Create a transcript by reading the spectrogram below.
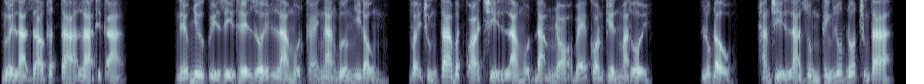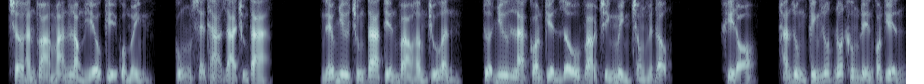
Người là giao thất ta là thịt cá nếu như quỷ dị thế giới là một cái ngang bướng nhi đồng, vậy chúng ta bất quá chỉ là một đám nhỏ bé con kiến mà thôi. Lúc đầu, hắn chỉ là dùng kính lúc đốt chúng ta, chờ hắn thỏa mãn lòng hiếu kỳ của mình, cũng sẽ thả ra chúng ta. Nếu như chúng ta tiến vào hầm trú ẩn, tựa như là con kiến giấu vào chính mình trong huyệt động. Khi đó, hắn dùng kính lúc đốt không đến con kiến,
